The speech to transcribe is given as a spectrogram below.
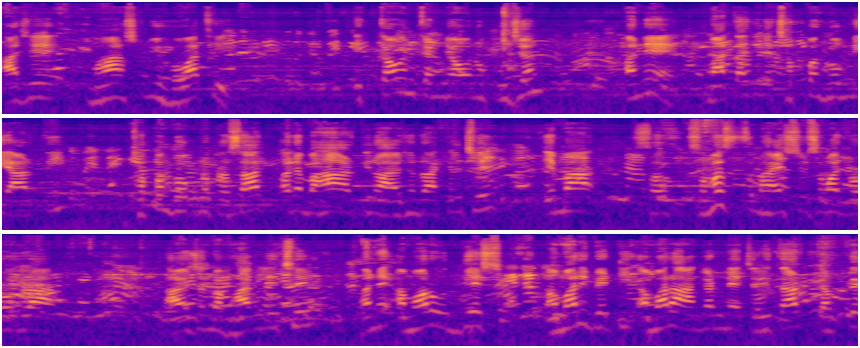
આજે મહાષ્ટમી હોવાથી એકાવન કન્યાઓનું પૂજન અને માતાજીને છપ્પન ભોગની આરતી, છપ્પન ભોગનો પ્રસાદ અને મહાઆરતીનું આયોજન રાખેલ છે. એમાં સમસ્ત મહેશ્વરી સમાજ વડોદરા આયોજનમાં ભાગ લે છે અને અમારો ઉદ્દેશ અમારી બેટી અમારા આંગણને ચરિતાર્થ કરતે,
